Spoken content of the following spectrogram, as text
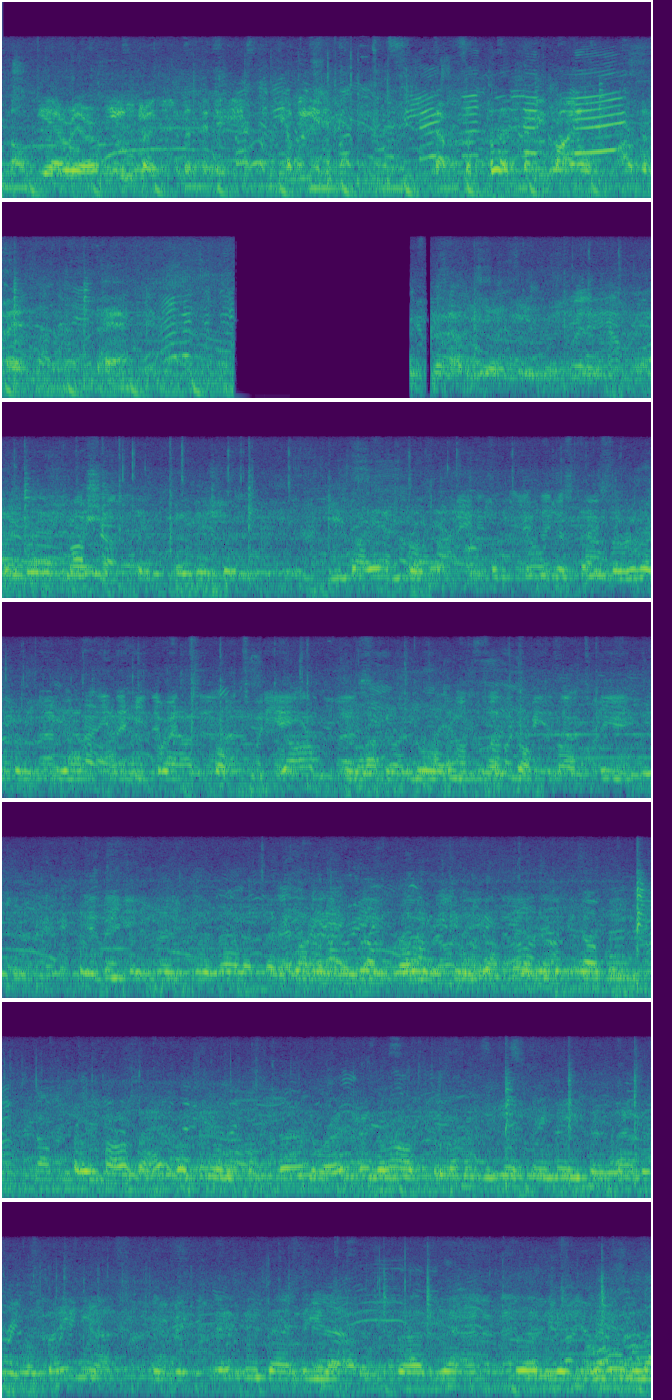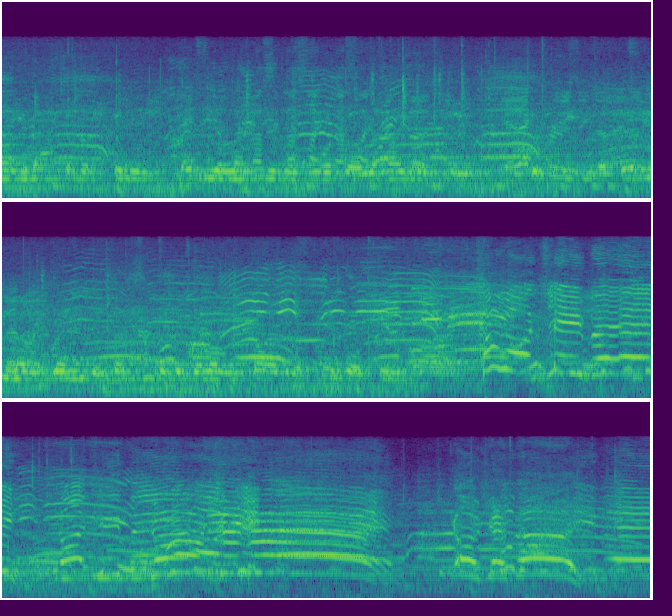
Bulgaria a few strokes to the finish coming in. That was the first semi-final of the men's pair. Just down the river from here, And then he they went to 28. Double, double So as far as the head of the field is concerned, we're entering the last 250 metres now as has extended their lead ahead of Serbia. Serbia's long lay back and has finished plenty of in the water, allowing them to keep a they put it alongside of the people two Come on, GB! Go on, GB! Go on, GB! Go on, GB!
